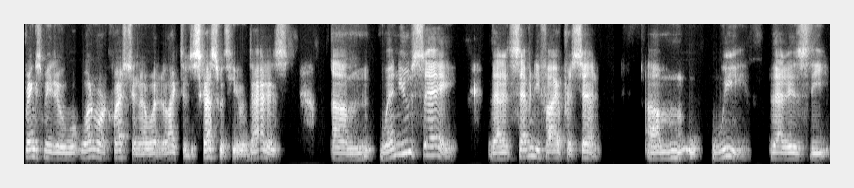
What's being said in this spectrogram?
brings me to one more question I would like to discuss with you, and that is um, when you say that at 75%, um, we, that is the,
